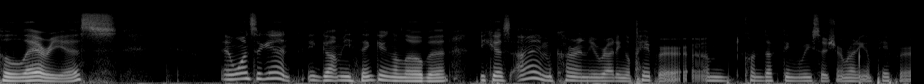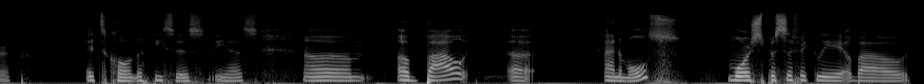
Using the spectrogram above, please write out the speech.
hilarious. And once again, it got me thinking a little bit because I'm currently writing a paper. I'm conducting research and writing a paper. It's called a thesis, yes, um, about uh, animals. More specifically about,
